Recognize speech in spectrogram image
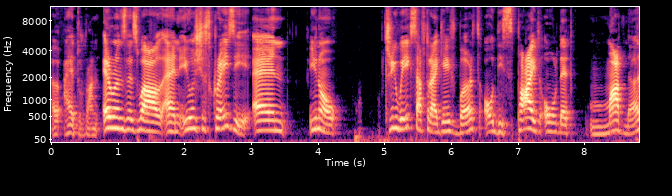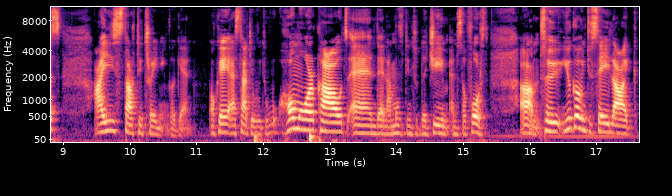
uh, I had to run errands as well. And it was just crazy. And, you know, three weeks after I gave birth, oh, despite all that madness, I started training again okay i started with home workouts and then i moved into the gym and so forth um, so you're going to say like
